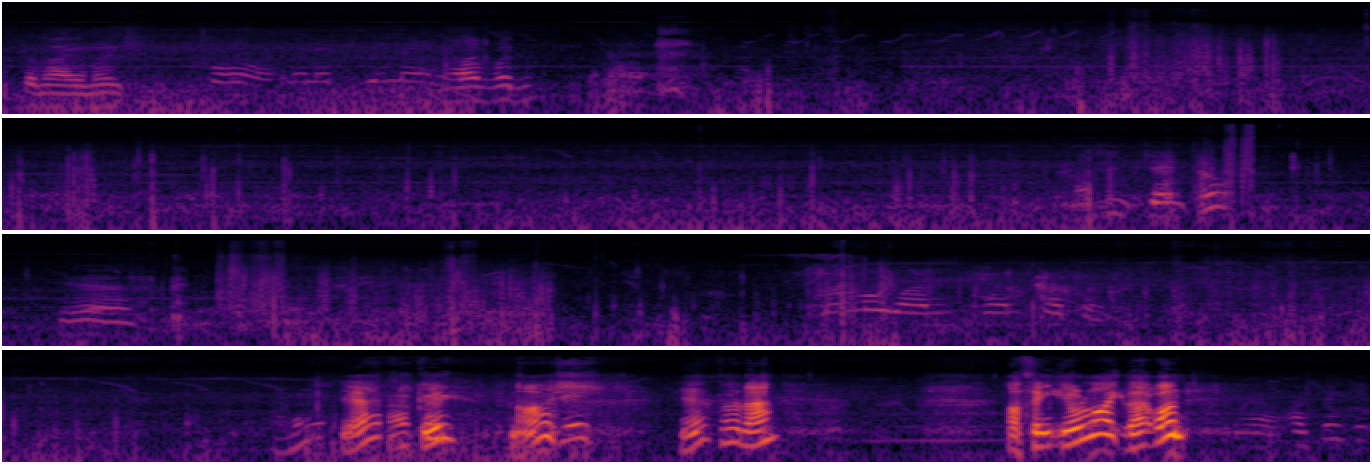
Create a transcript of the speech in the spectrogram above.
at the moment. I wouldn't. And gentle. Yeah. Yeah, Happy? good. Nice. Yeah, well done. I think you'll like that one. yeah. I think it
